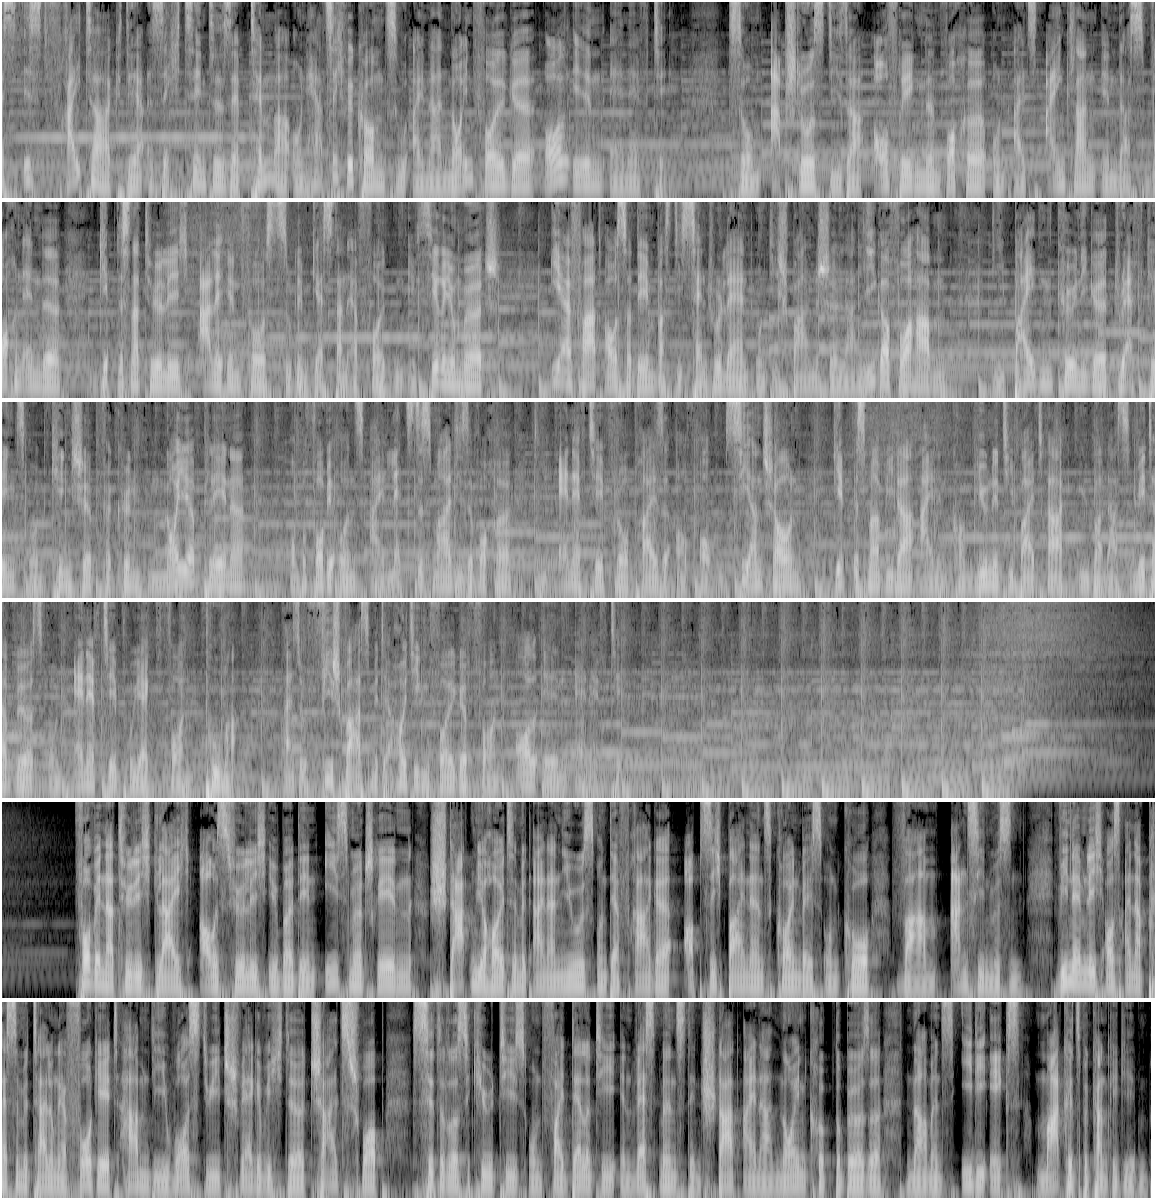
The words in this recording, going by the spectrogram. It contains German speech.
es ist Freitag, der 16. September und herzlich willkommen zu einer neuen Folge All in NFT. Zum Abschluss dieser aufregenden Woche und als Einklang in das Wochenende gibt es natürlich alle Infos zu dem gestern erfolgten Ethereum Merch. Ihr erfahrt außerdem, was die Central Land und die spanische La Liga vorhaben – die beiden Könige DraftKings und Kingship verkünden neue Pläne. Und bevor wir uns ein letztes Mal diese Woche die NFT-Floorpreise auf OpenSea anschauen, gibt es mal wieder einen Community-Beitrag über das Metaverse und NFT-Projekt von Puma. Also viel Spaß mit der heutigen Folge von All in NFT. Bevor wir natürlich gleich ausführlich über den E-Smerch reden, starten wir heute mit einer News und der Frage, ob sich Binance, Coinbase und Co. warm anziehen müssen. Wie nämlich aus einer Pressemitteilung hervorgeht, haben die Wall Street Schwergewichte Charles Schwab, Citadel Securities und Fidelity Investments den Start einer neuen Kryptobörse namens EDX Markets bekannt gegeben.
